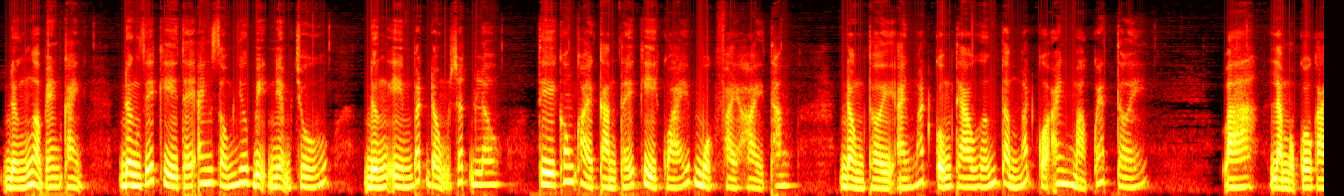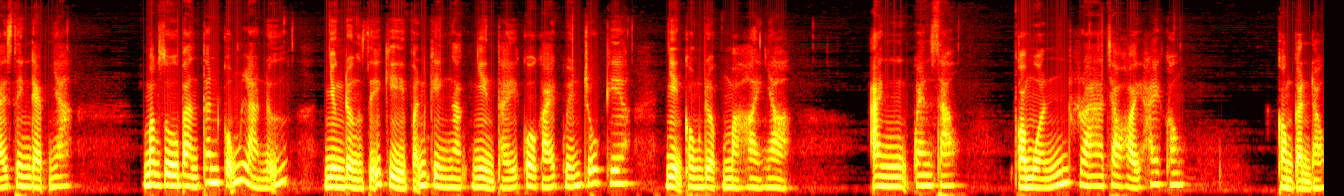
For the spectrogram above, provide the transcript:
Đứng ở bên cạnh, đừng dĩ kỳ thấy anh giống như bị niệm chú, đứng im bất động rất lâu, thì không khỏi cảm thấy kỳ quái buộc phải hỏi thăm. Đồng thời ánh mắt cũng theo hướng tầm mắt của anh mà quét tới. Bà là một cô gái xinh đẹp nha. Mặc dù bản thân cũng là nữ, nhưng đường dĩ kỳ vẫn kinh ngạc nhìn thấy cô gái quyến rũ kia, nhịn không được mà hỏi nhỏ. Anh quen sao? Có muốn ra chào hỏi hay không? Không cần đâu.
